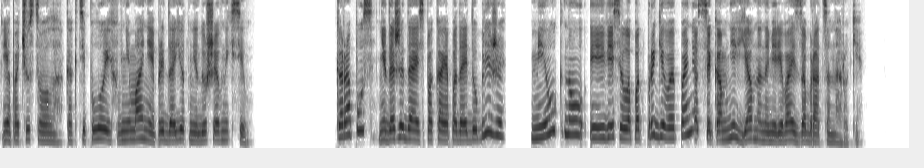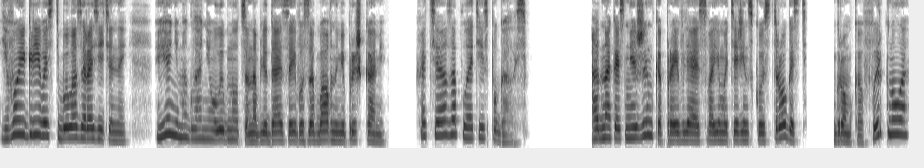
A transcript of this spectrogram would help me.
Я почувствовала, как тепло их внимания придает мне душевных сил. Карапуз, не дожидаясь, пока я подойду ближе, мяукнул и, весело подпрыгивая, понесся ко мне, явно намереваясь забраться на руки. Его игривость была заразительной, и я не могла не улыбнуться, наблюдая за его забавными прыжками, хотя за платье испугалась. Однако Снежинка, проявляя свою материнскую строгость, громко фыркнула,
